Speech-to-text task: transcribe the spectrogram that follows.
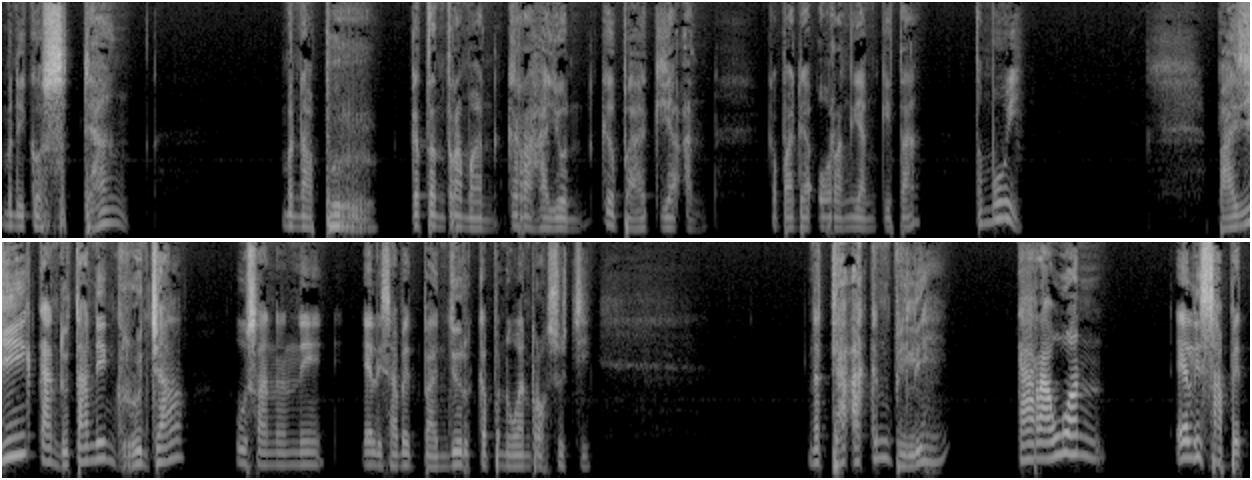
menikah sedang menabur ketentraman, kerahayun, kebahagiaan kepada orang yang kita temui. Bayi kandutane grunjal usanane Elizabeth banjur kepenuhan roh suci. Nedakaken bilih karawan Elizabeth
